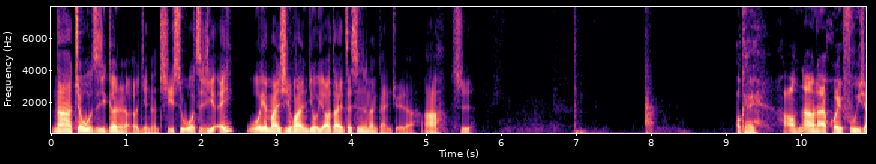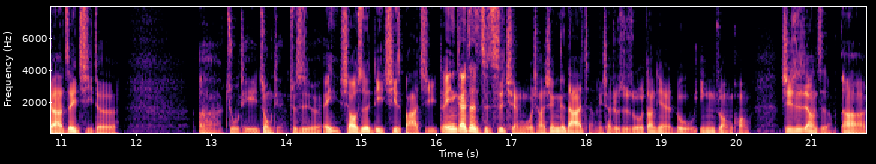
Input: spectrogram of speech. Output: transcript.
那就我自己个人而言呢，其实我自己哎，我也蛮喜欢有腰带在身上的感觉的啊。是，OK。好，那我来回复一下这一集的呃主题重点，就是哎，消失的第七十八集。但应该在此之前，我想先跟大家讲一下，就是说当天的录音状况，其实是这样子的啊。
